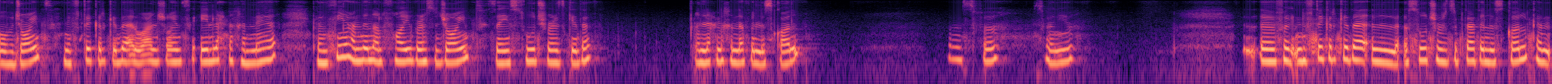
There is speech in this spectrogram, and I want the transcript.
of joints نفتكر كده أنواع ال joints إيه اللي إحنا خدناها. كان في عندنا ال fibrous joint زي ال sutures كده اللي إحنا خدناه في ال skull آسفة. ثانية. فنفتكر كده ال sutures بتاعت ال skull كان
